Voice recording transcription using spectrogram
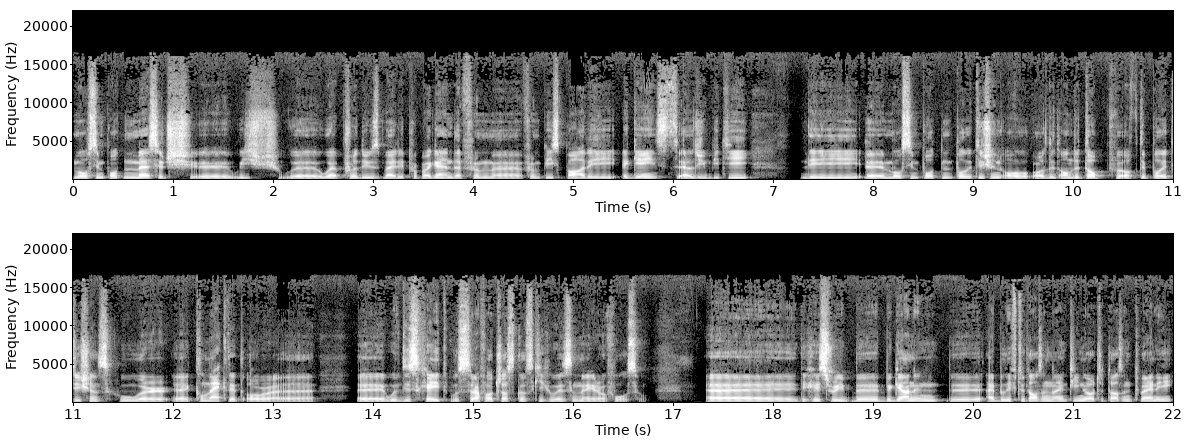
most important message uh, which were produced by the propaganda from from PiS Party against LGBT, the uh, most important politician or, or the, on the top of the politicians who were uh, connected or uh, with this hate was Rafał Trzaskowski, who is the mayor of Warsaw. Uh, the history began in, the, I believe, 2019 or 2020,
